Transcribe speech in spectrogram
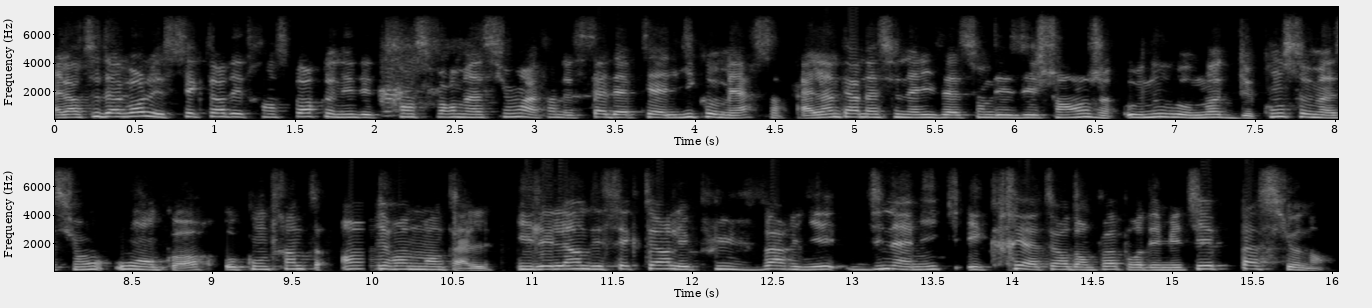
Alors tout d'abord, le secteur des transports connaît des transformations afin de s'adapter à l'e-commerce, à l'internationalisation des échanges, aux nouveaux modes de consommation ou encore aux contraintes environnementales. Il est l'un des secteurs les plus variés, dynamiques et créateurs d'emplois pour des métiers passionnants.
